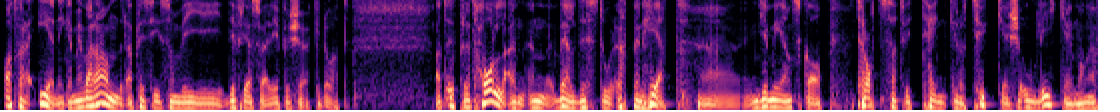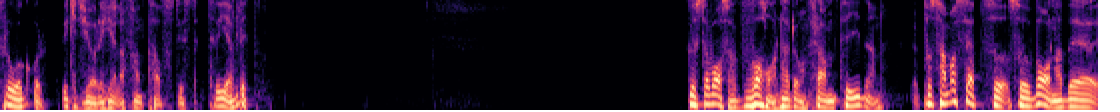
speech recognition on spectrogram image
Och att vara eniga med varandra. Precis som vi i Det fria Sverige försöker då att, att upprätthålla en, en väldigt stor öppenhet. Eh, en gemenskap. Trots att vi tänker och tycker så olika i många frågor. Vilket gör det hela fantastiskt trevligt. Gustav Vasa varnade om framtiden. På samma sätt så, så varnade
